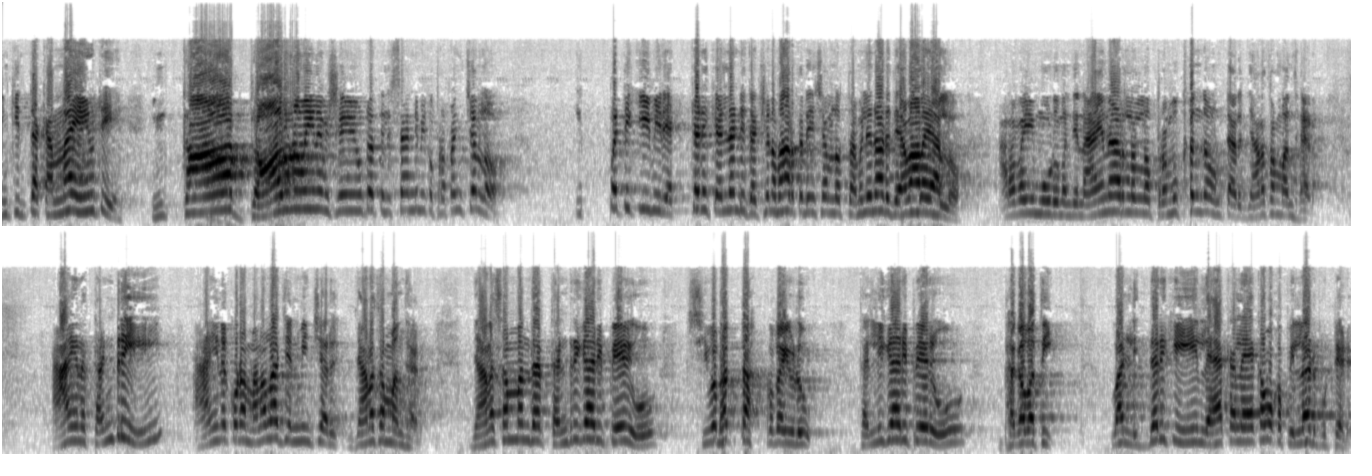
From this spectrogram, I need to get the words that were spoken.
ఇంకింతకన్నా ఏమిటి? ఇంకా దారుణమైన విషయం ఏమిటో తెలుసా అండి మీకు ప్రపంచంలో? ఇప్పటికీ మీరు ఎక్కడికి వెళ్ళండి దక్షిణ భారతదేశంలో తమిళనాడు దేవాలయాల్లో. అరవై మూడు మంది నాయనార్లలో ప్రముఖంగా ఉంటారు జ్ఞాన సంబంధారు ఆయన తండ్రి ఆయన కూడా మనలా జన్మించారు జ్ఞాన సంబంధారు జ్ఞాన సంబంధర్ తండ్రి గారి పేరు శివభక్త హృదయుడు తల్లి గారి పేరు భగవతి. వాళ్ళిద్దరికీ లేక లేక ఒక పిల్లాడు పుట్టాడు.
